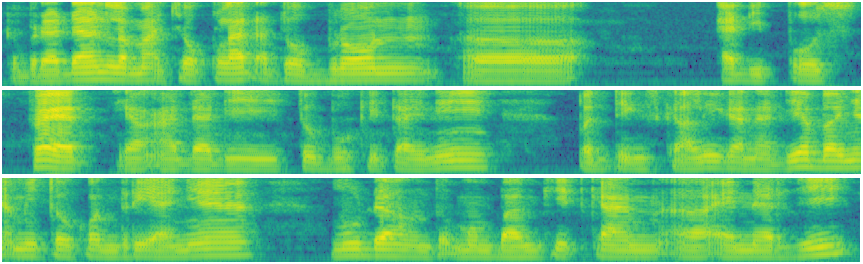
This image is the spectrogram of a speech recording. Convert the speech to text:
keberadaan lemak coklat atau brown eh, adipose fat yang ada di tubuh kita ini penting sekali karena dia banyak mitokondrianya, mudah untuk membangkitkan eh, energi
